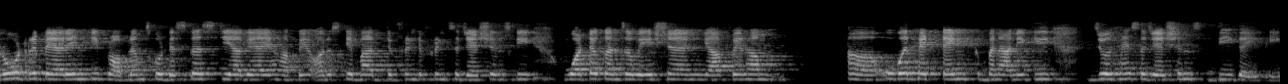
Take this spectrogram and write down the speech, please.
रोड रिपेयरिंग की प्रॉब्लम्स को डिस्कस किया गया यहाँ पे और उसके बाद डिफरेंट डिफरेंट सजेशंस की वाटर कंजर्वेशन या फिर हम ओवरहेड uh, टैंक बनाने की जो है सजेशंस दी गई थी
